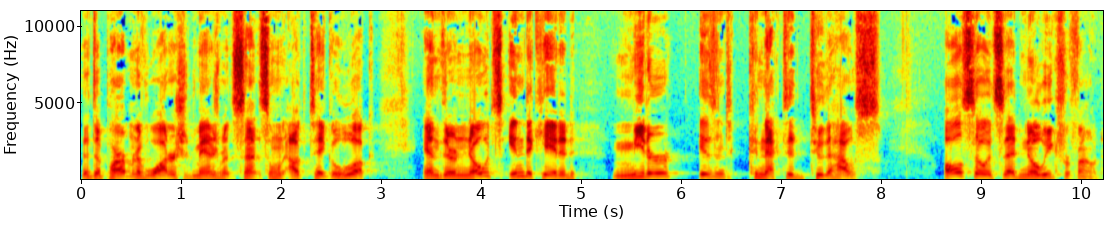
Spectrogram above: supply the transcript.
The Department of Watershed Management sent someone out to take a look, and their notes indicated meter isn't connected to the house. Also, it said no leaks were found.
